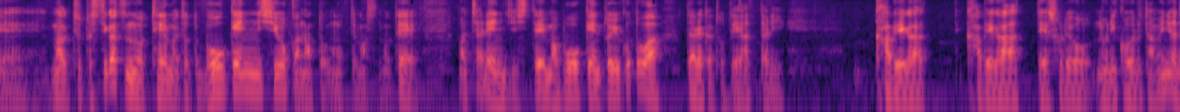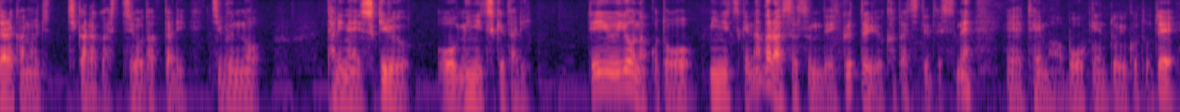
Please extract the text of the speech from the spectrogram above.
えー、まあちょっと7月のテーマちょっと冒険にしようかなと思ってますので、まあ、チャレンジして、まあ、冒険ということは誰かと出会ったり壁が壁があってそれを乗り越えるためには誰かの力が必要だったり自分の足りないスキルを身につけたりっていうようなことを身につけながら進んでいくという形でですね、えー、テーマは冒険ということで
